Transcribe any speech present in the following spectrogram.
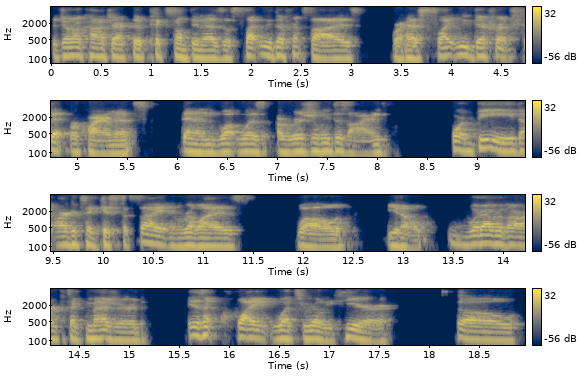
the general contractor picks something that has a slightly different size or has slightly different fit requirements than what was originally designed. Or B, the architect gets to site and realize, well, you know, whatever the architect measured isn't quite what's really here. So,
